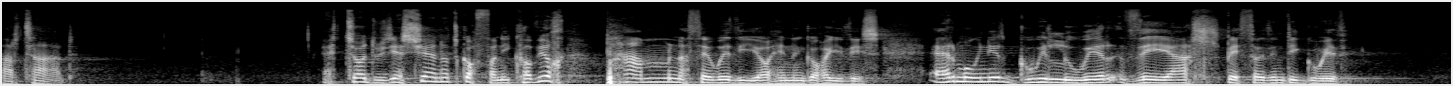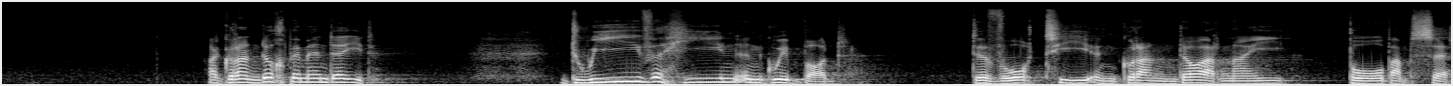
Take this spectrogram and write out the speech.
a'r tad. Eto, dwi eisiau yn atgoffa ni, cofiwch pam nath e weddio hyn yn gyhoeddus, er mwyn i'r gwylwyr ddeall beth oedd yn digwydd. A gwrandwch be mae'n deud. Dwi fy hun yn gwybod dy fod ti yn gwrando arna i bob amser.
